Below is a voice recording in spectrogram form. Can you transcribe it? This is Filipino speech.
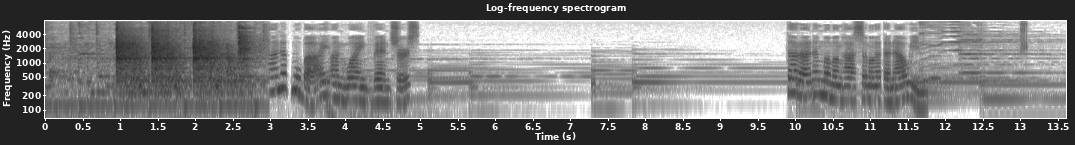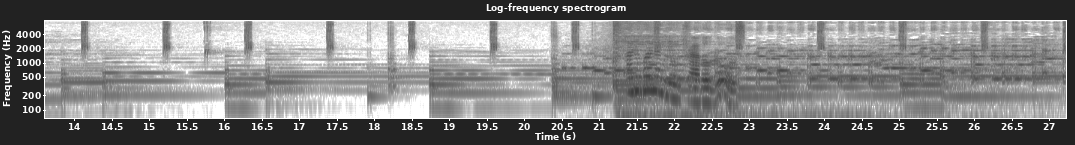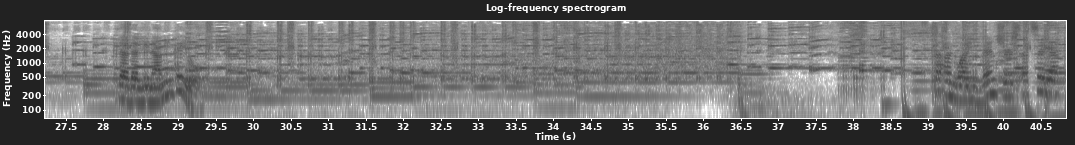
Hanap mo ba ay Unwind Ventures? Tara nang mamangha sa mga tanawin. Ano man ang iyong travel goals? Dadalhin namin kayo sa Unwind Ventures at Saya.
